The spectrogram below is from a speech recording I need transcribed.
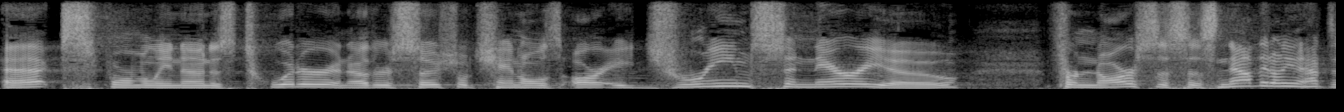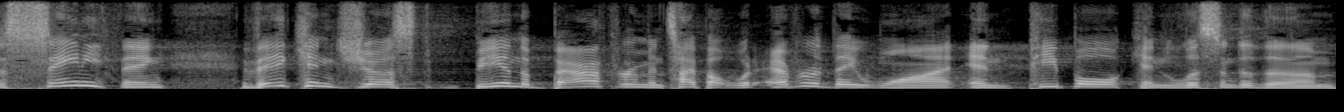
X, formerly known as Twitter, and other social channels are a dream scenario for narcissists. Now they don't even have to say anything, they can just be in the bathroom and type out whatever they want, and people can listen to them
